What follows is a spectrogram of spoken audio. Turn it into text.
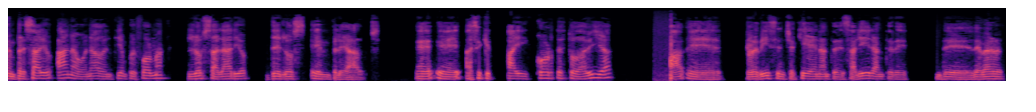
empresarios han abonado en tiempo y forma los salarios de los empleados. Eh, eh, así que hay cortes todavía, eh, revisen, chequeen antes de salir, antes de, de, ver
